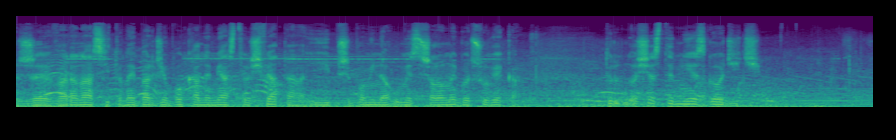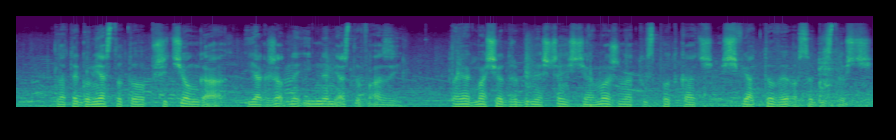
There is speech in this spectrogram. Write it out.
że Varanasi to najbardziej obłokane miasto świata i przypomina umysł szalonego człowieka. Trudno się z tym nie zgodzić. Dlatego miasto to przyciąga jak żadne inne miasto w Azji. A jak ma się odrobinę szczęścia, można tu spotkać światowe osobistości.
